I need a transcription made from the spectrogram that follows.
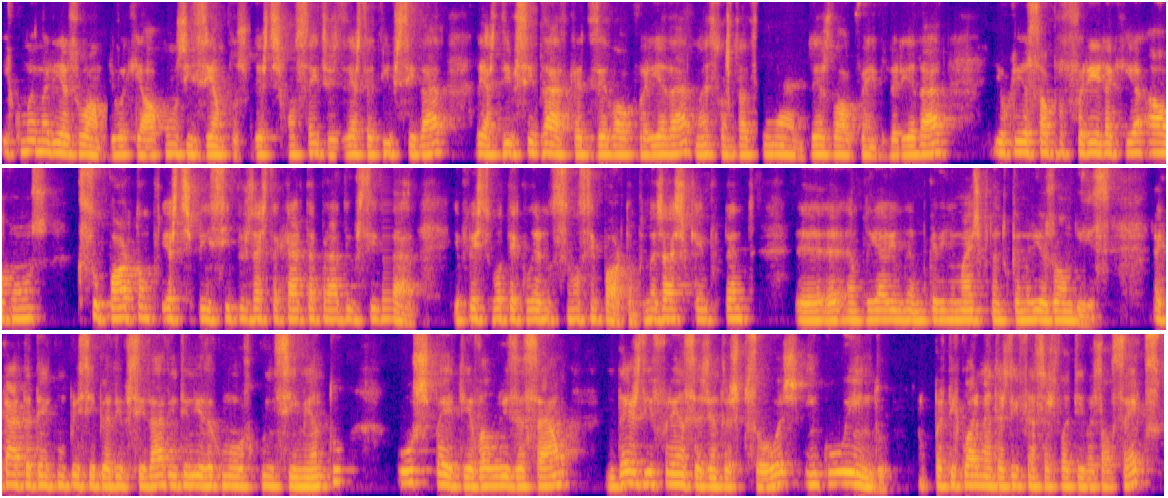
E como a Maria João deu aqui alguns exemplos destes conceitos, desta diversidade, aliás, diversidade quer dizer logo variedade, não é? Se a definir, desde logo vem variedade, eu queria só preferir aqui alguns que suportam estes princípios desta Carta para a Diversidade. E por isso vou ter que ler se não se importam, mas acho que é importante eh, ampliar ainda um bocadinho mais, portanto, o que a Maria João disse. A Carta tem como princípio a diversidade, entendida como o reconhecimento, o respeito e a valorização das diferenças entre as pessoas, incluindo particularmente as diferenças relativas ao sexo,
